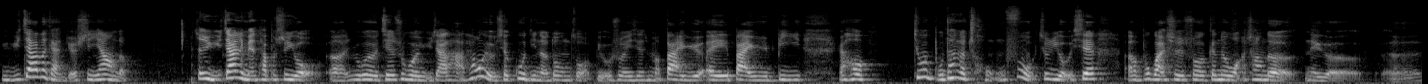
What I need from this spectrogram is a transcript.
瑜伽的感觉是一样的。这瑜伽里面，它不是有呃，如果有接触过瑜伽的话，它会有一些固定的动作，比如说一些什么拜日 A、拜日 B，然后就会不断的重复。就是有一些呃，不管是说跟着网上的那个呃，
